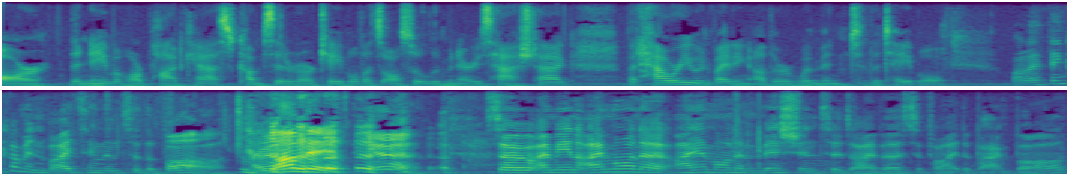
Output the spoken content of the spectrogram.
our the name of our podcast come sit at our table that's also luminaries hashtag but how are you inviting other women to the table Well, I think I'm inviting them to the bar. i love it yeah. So I mean, I'm on a I am on a mission to diversify the back bar,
